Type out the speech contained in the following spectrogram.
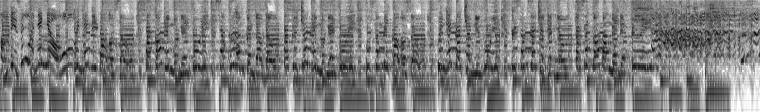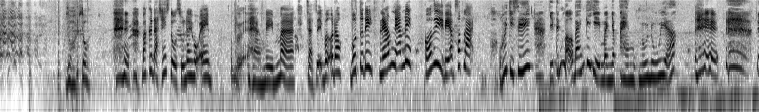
phóng viên rất là nhanh nhẩu. Quên hết đi bao âu sầu ta có thêm một ngày vui. Sao cứ âm cơn đau đầu ta cứ cho thêm một ngày vui. Cuộc sống đi bao âu sầu quên hết ta cho niềm vui. Cứ sống sao cho thật ngầu ta sẽ có bao ngày đẹp tươi. Rồi rồi. Bác cứ đặt hết đồ xuống đây hộ em. Hàng mềm mà Chả dễ vỡ đâu. Vô tư đi Ném ném đi. Có gì để em sắp lại. Ủa chị Si, chị tính mở bán cái gì mà nhập hàng một nùi nùi vậy?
